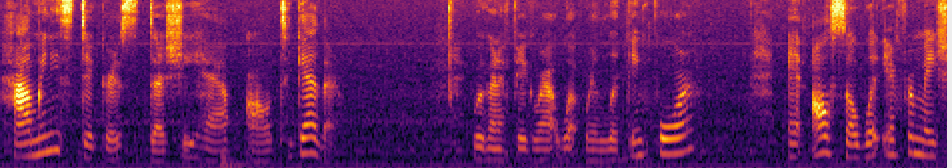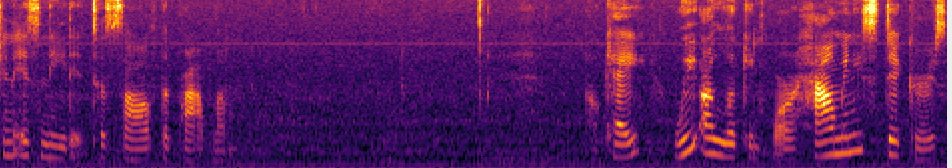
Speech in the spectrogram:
How many stickers does she have all together? We're going to figure out what we're looking for and also what information is needed to solve the problem. Okay, we are looking for how many stickers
